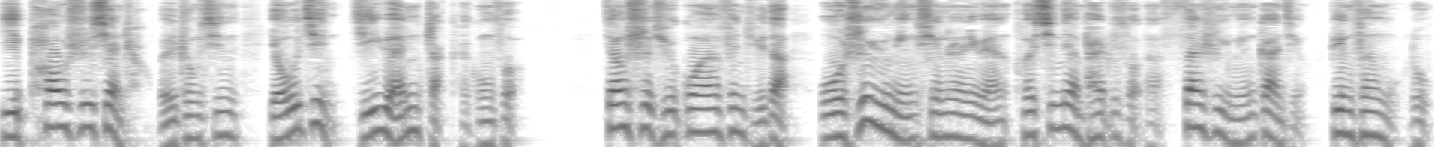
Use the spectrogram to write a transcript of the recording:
以抛尸现场为中心，由近及远展开工作，将市区公安分局的五十余名刑侦人员和新店派出所的三十余名干警兵分五路，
